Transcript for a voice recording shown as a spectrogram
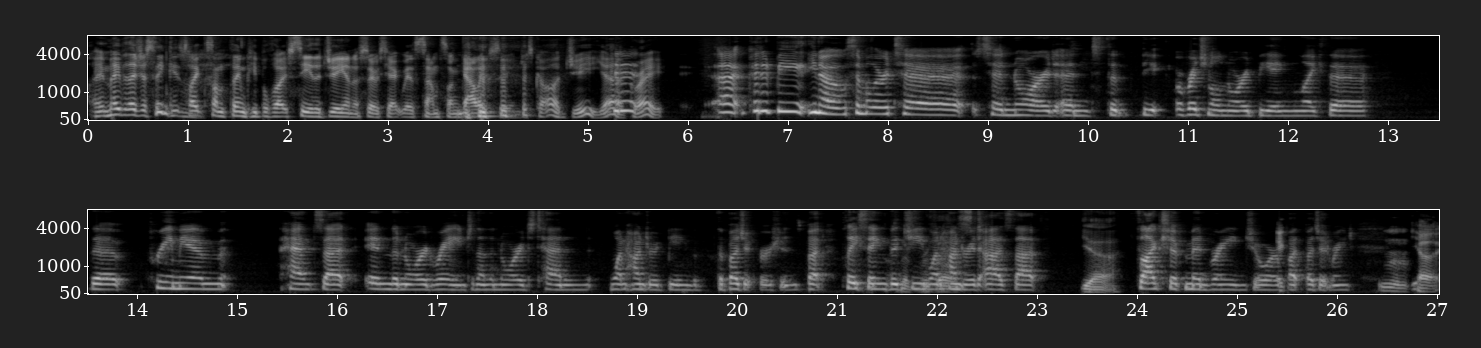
I mean, maybe they just think it's like something people like see the G and associate with Samsung Galaxy and just go, "Oh, G, yeah, great." Uh, could it be, you know, similar to to Nord and the the original Nord being like the the premium handset in the Nord range, and then the Nord 10 and 100 being the, the budget versions, but placing the G100 reversed. as that yeah. flagship mid range or It- budget range. Mm. Yeah,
